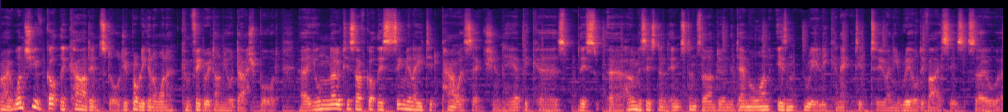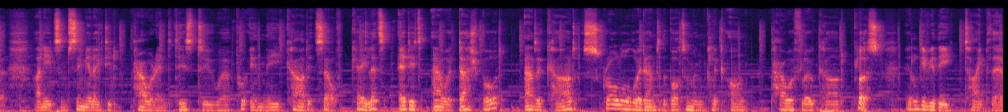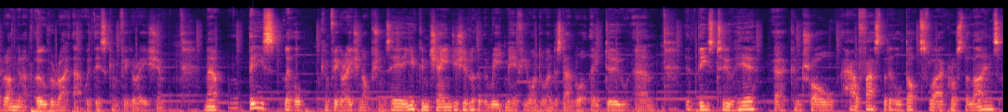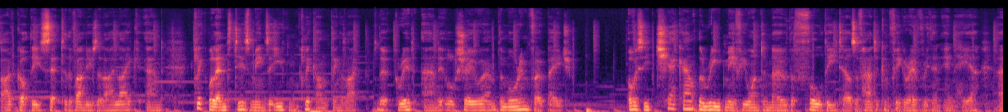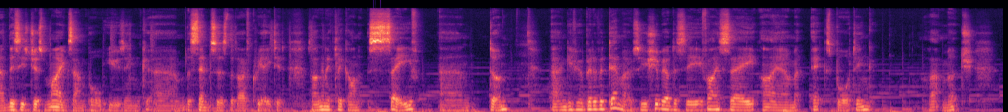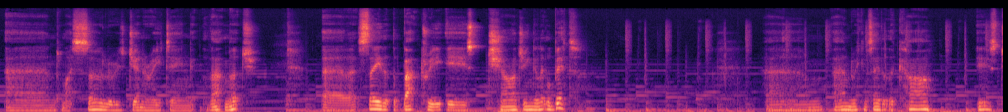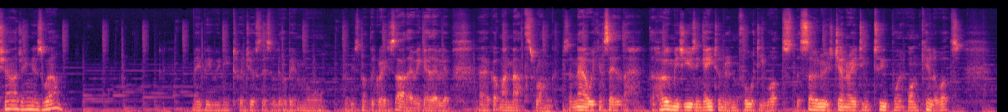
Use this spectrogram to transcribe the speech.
Right, once you've got the card installed, you're probably going to want to configure it on your dashboard. Uh, you'll notice I've got this simulated power section here because this uh, Home Assistant instance that I'm doing the demo on isn't really connected to any real devices. So uh, I need some simulated power entities to uh, put in the card itself. Okay, let's edit our dashboard, add a card, scroll all the way down to the bottom and click on PowerFlow Card Plus. It'll give you the type there, but I'm going to overwrite that with this configuration. Now, these little configuration options here, you can change. You should look at the README if you want to understand what they do. Um, these two here uh, control how fast the little dots fly across the lines. I've got these set to the values that I like and clickable entities means that you can click on things like the grid and it'll show um, the more info page. Obviously check out the readme if you want to know the full details of how to configure everything in here. Uh, this is just my example using um, the sensors that I've created. So I'm going to click on save and done and give you a bit of a demo. So you should be able to see if I say I am exporting that much and my solar is generating that much. Uh, let's say that the battery is charging a little bit and we can say that the car is charging as well. Maybe we need to adjust this a little bit more. Maybe it's not the greatest. Ah there we go there we go. Uh, got my maths wrong. So now we can say that the, the home is using 840 watts. The solar is generating 2.1 kilowatts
